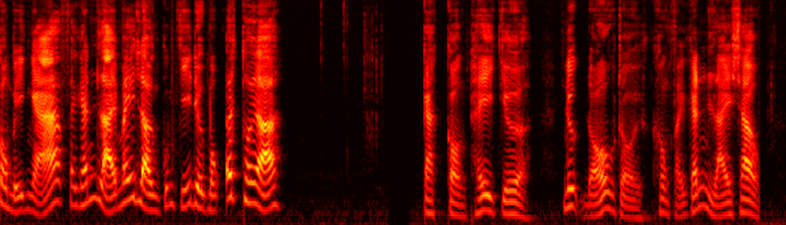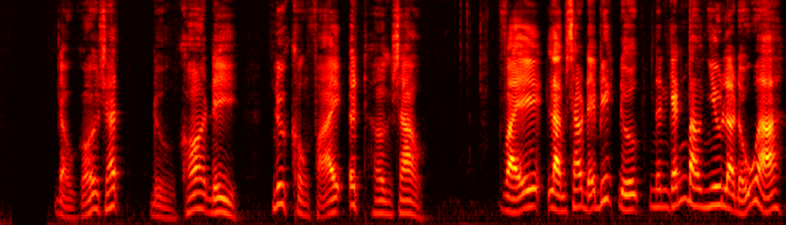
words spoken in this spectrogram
Con bị ngã, phải gánh lại mấy lần Cũng chỉ được một ít thôi ạ. À? Các con thấy chưa? Nước đổ rồi, không phải gánh lại sao? Đầu gối rách, Đường khó đi. Nước không phải ít hơn sao Vậy làm sao để biết được nên gánh bao nhiêu là đủ ạ? À?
